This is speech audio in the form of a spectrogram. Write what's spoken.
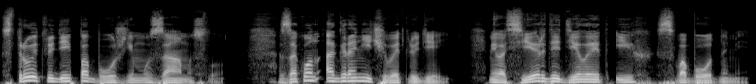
строит людей по Божьему замыслу. Закон ограничивает людей. Милосердие делает их свободными.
